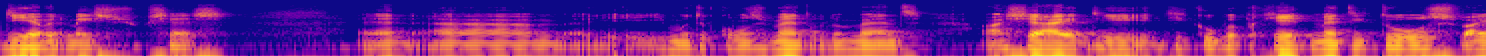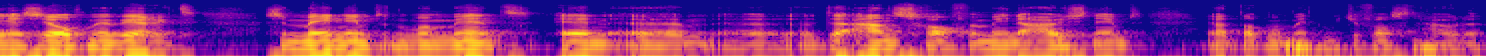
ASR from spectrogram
die hebben het meeste succes. En um, je, moet de consument op het moment, als jij die, die koep hebt gecreëerd met die tools waar jij zelf mee werkt, ze meeneemt op het moment en uh, de aanschaf mee naar huis neemt, ja, dat moment moet je vasthouden.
